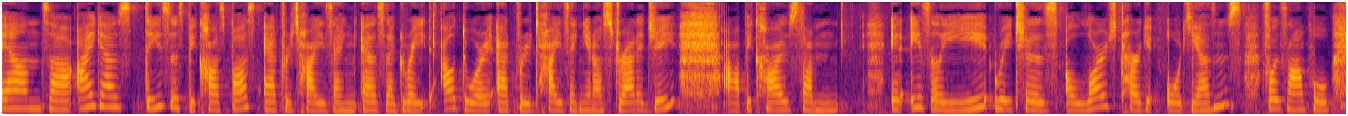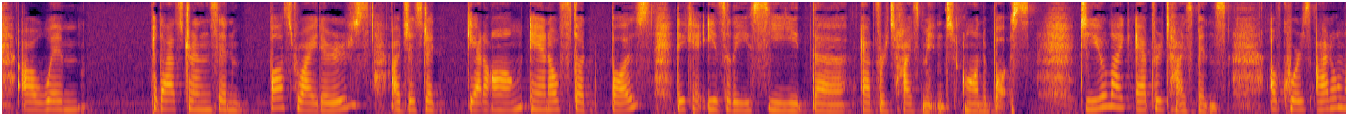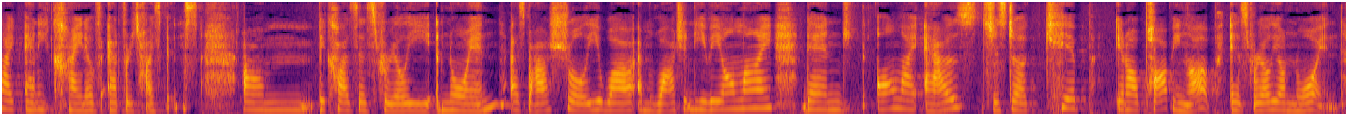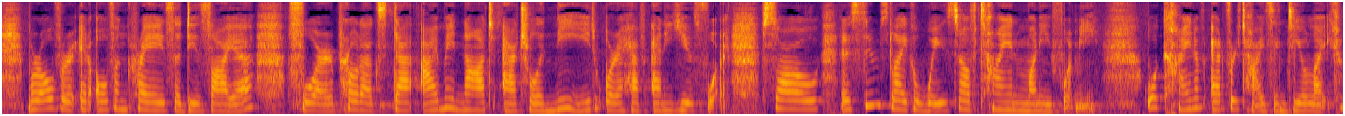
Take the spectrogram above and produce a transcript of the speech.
And uh, I guess this is because bus advertising is a great outdoor advertising, you know, strategy, uh, because um, it easily reaches a large target audience. For example, uh, when pedestrians and bus riders are just get on and off the bus, they can easily see the advertisement on the bus. Do you like advertisements? Of course, I don't like any kind of advertisements um, because it's really annoying, especially while I'm watching TV online. Then online ads just uh, keep you know popping up is really annoying. Moreover, it often creates a desire for products that I may not actually need or have any use for. So it seems like a waste of time and money for me. What kind of advertising do you like?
